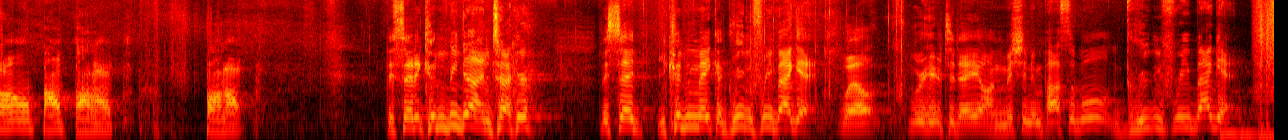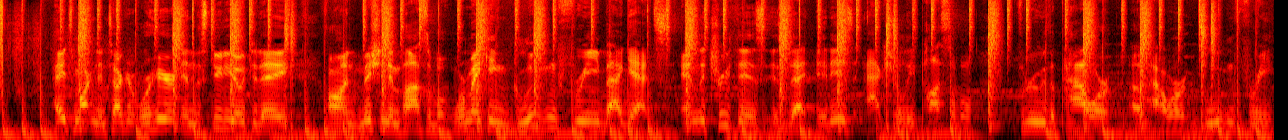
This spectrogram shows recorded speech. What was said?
Boom, boom, boom, boom. They said it couldn't be done, Tucker. They said you couldn't make a gluten-free baguette. Well, we're here today on Mission Impossible Gluten-Free Baguette. Hey, it's Martin and Tucker. We're here in the studio today on Mission Impossible. We're making gluten-free baguettes. And the truth is, is that it is actually possible through the power of our gluten-free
